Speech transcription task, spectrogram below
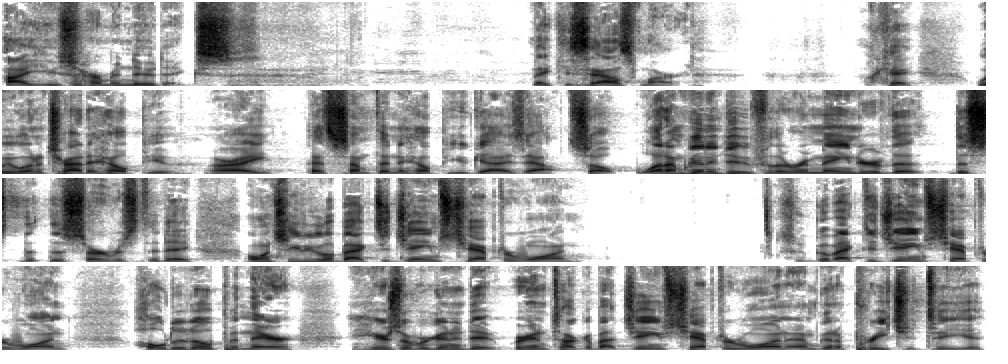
I use hermeneutics. Make you sound smart. Okay, we want to try to help you, all right? That's something to help you guys out. So, what I'm going to do for the remainder of the, the, the service today, I want you to go back to James chapter 1. So go back to James chapter 1, hold it open there. And here's what we're going to do. We're going to talk about James chapter 1, and I'm going to preach it to you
